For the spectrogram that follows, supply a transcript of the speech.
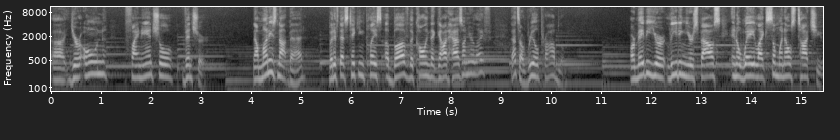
uh, your own financial venture. Now, money's not bad, but if that's taking place above the calling that God has on your life, that's a real problem. Or maybe you're leading your spouse in a way like someone else taught you,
